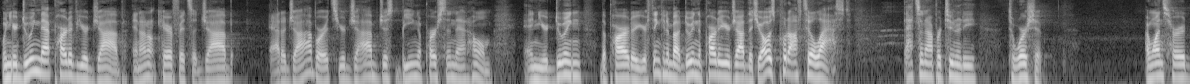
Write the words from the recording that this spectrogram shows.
When you're doing that part of your job, and I don't care if it's a job at a job or it's your job just being a person at home, and you're doing the part or you're thinking about doing the part of your job that you always put off till last, that's an opportunity to worship. I once heard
